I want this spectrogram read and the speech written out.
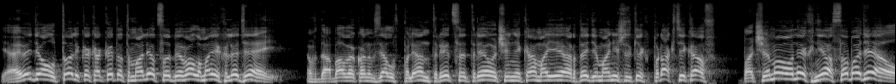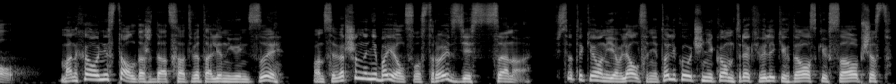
Я видел только, как этот малец убивал моих людей! Вдобавок он взял в плен 33 ученика моей орды демонических практиков! Почему он их не освободил?» Манхао не стал дождаться ответа Лин Юньцзы, он совершенно не боялся устроить здесь сцену. Всё-таки он являлся не только учеником трех великих даосских сообществ,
